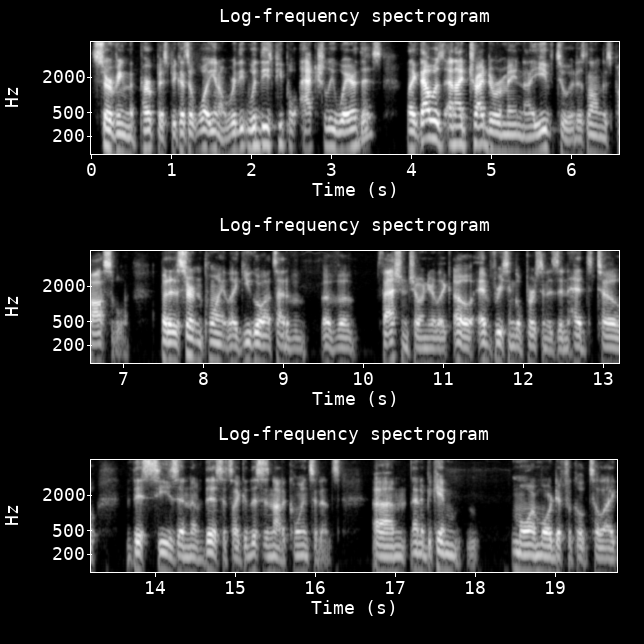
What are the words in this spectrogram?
serving the purpose because it was you know were the, would these people actually wear this? Like that was and i tried to remain naive to it as long as possible. But at a certain point like you go outside of a, of a fashion show and you're like oh every single person is in head to toe this season of this. It's like this is not a coincidence. Um and it became more and more difficult to like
